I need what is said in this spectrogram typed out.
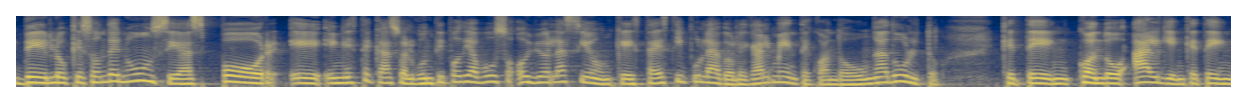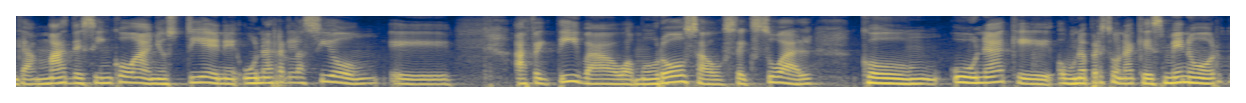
de lo que son denuncias por, eh, en este caso, algún tipo de abuso o violación que está estipulado legalmente cuando un adulto que cuando alguien que tenga más de cinco años tiene una relación eh, afectiva o amorosa o sexual con una que, una persona que es menor,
